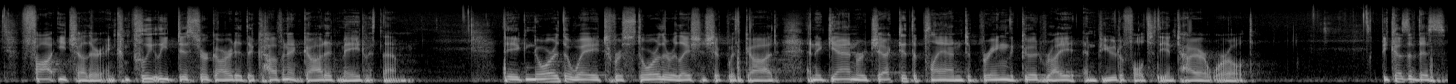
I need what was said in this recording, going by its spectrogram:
fought each other, and completely disregarded the covenant God had made with them. They ignored the way to restore the relationship with God and again rejected the plan to bring the good, right, and beautiful to the entire world. Because of this,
